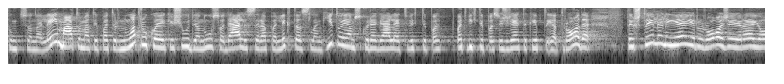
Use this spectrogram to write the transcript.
funkcionaliai, matome taip pat ir nuotraukoje iki šių dienų sodelis yra paliktas lankytojams, kurie gali atvykti, atvykti pasižiūrėti, kaip tai atrodė. Tai štai lelyje ir rožė yra jo,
